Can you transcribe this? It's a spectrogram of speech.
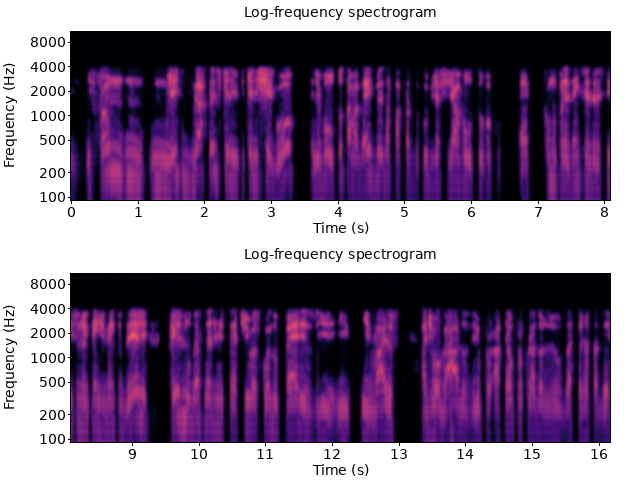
e foi um, um- um jeito desgastante que ele, que ele chegou. Ele voltou, estava 10 vezes afastado do clube, já, já voltou é, como presidente em exercício no entendimento dele, fez mudanças administrativas quando o Pérez e, e- e vários advogados e o até o procurador do, do STJD,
